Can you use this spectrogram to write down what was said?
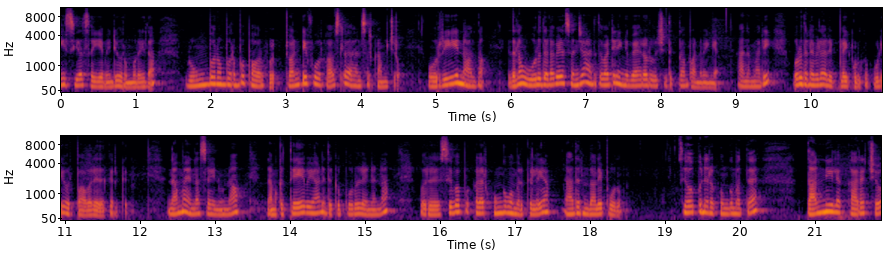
ஈஸியாக செய்ய வேண்டிய ஒரு முறை தான் ரொம்ப ரொம்ப ரொம்ப பவர்ஃபுல் டுவெண்ட்டி ஃபோர் ஹவர்ஸில் ஆன்சர் காமிச்சிடும் ஒரே நாள் தான் இதெல்லாம் ஒரு தடவையில் செஞ்சால் அடுத்த வாட்டி நீங்கள் வேற ஒரு விஷயத்துக்கு தான் பண்ணுவீங்க. அந்த மாதிரி ஒரு தடவையில் ரிப்ளை கொடுக்கக்கூடிய ஒரு பவர் இதுக்கு இருக்குது நம்ம என்ன செய்யணும்னா நமக்கு தேவையான இதுக்கு பொருள் என்னென்னா ஒரு சிவப்பு கலர் குங்குமம் இருக்குது இல்லையா? அது இருந்தாலே போதும். சிவப்பு நிற குங்குமத்தை தண்ணியில் கரைச்சோ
